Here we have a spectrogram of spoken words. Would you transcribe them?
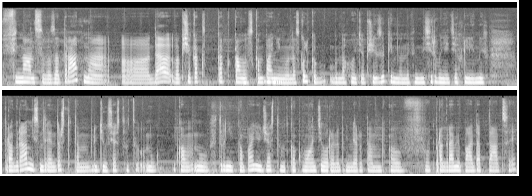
финансово затратно, э, да, вообще как, как с компаниями, насколько вы находите общий язык именно на финансирование тех или иных программ, несмотря на то, что там люди участвуют, ну, ком, ну сотрудники компании участвуют как волонтеры, например, там в, в программе по адаптации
